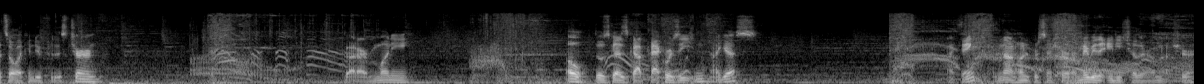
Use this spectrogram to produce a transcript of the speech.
That's all I can do for this turn. Got our money. Oh, those guys got backwards eaten, I guess. I think. I'm not 100% sure. Or maybe they ate each other. I'm not sure.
